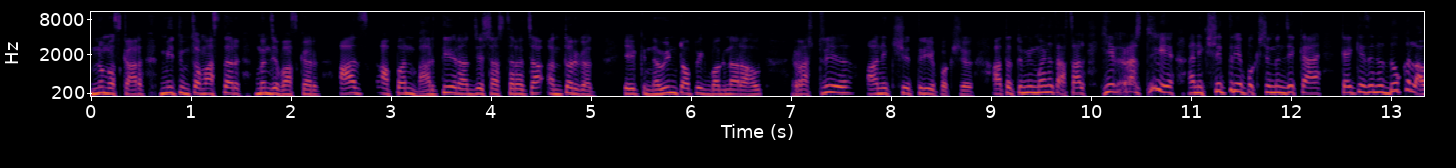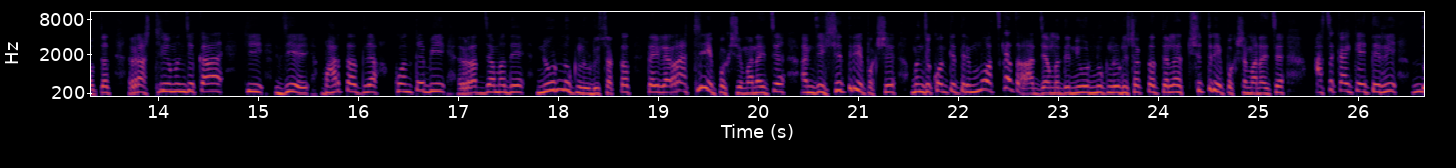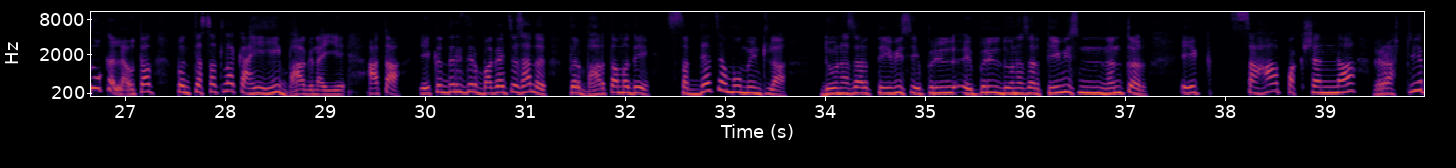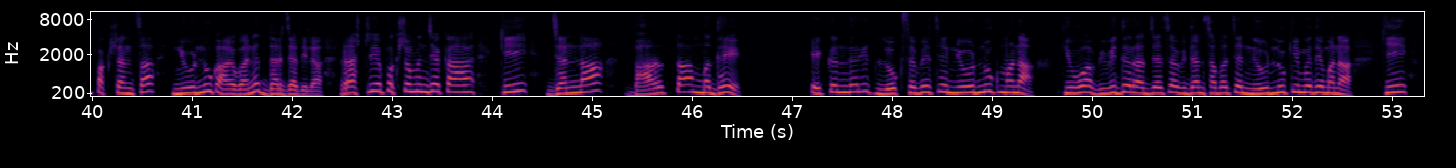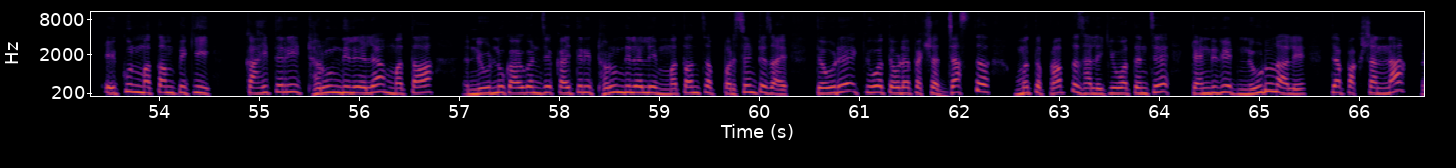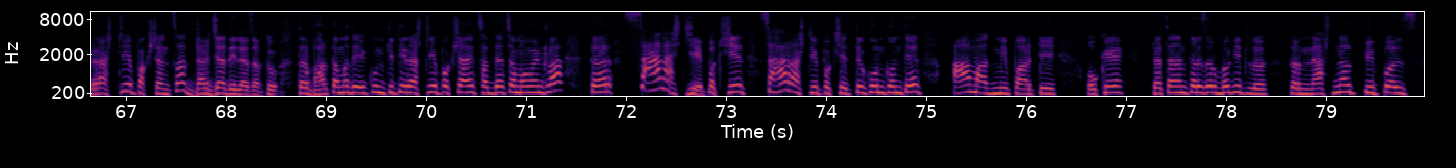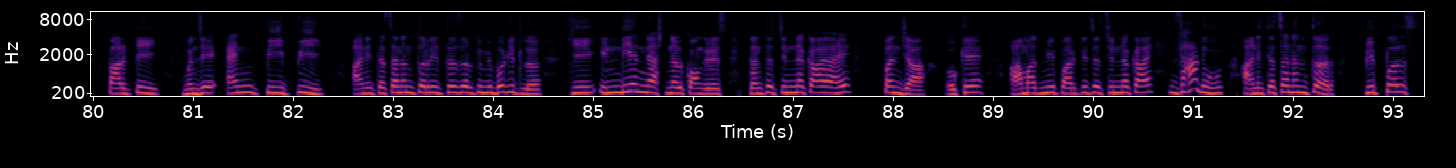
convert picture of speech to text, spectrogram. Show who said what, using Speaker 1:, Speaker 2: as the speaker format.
Speaker 1: नमस्कार मी तुमचा मास्तर म्हणजे भास्कर. आज आपण भारतीय राज्यशास्त्राच्या अंतर्गत एक नवीन टॉपिक बघणार आहोत राष्ट्रीय आणि क्षेत्रीय पक्ष. आता तुम्ही म्हणत असाल हे राष्ट्रीय आणि क्षेत्रीय पक्ष म्हणजे काय? काही काही जण डोकं लावतात राष्ट्रीय म्हणजे काय? की जे भारतातल्या कोणत्या बी राज्यामध्ये निवडणूक लढू शकतात त्याला राष्ट्रीय पक्ष म्हणायचं आणि जे क्षेत्रीय पक्ष म्हणजे कोणत्या तरी मोजक्याच राज्यामध्ये निवडणूक लढू शकतात त्याला क्षेत्रीय पक्ष म्हणायचं. असं काय काहीतरी डोकं लावतात पण तसातला काहीही भाग नाहीये. आता एकंदरीत जर बघायचं झालं तर भारतामध्ये सध्याच्या मुवमेंटला दोन हजार तेवीस एप्रिल एप्रिल दोन हजार तेवीस नंतर एक सहा पक्षांना राष्ट्रीय पक्षांचा निवडणूक आयोगाने दर्जा दिला. राष्ट्रीय पक्ष म्हणजे काय? की ज्यांना भारतामध्ये एकंदरीत लोकसभेचे निवडणूक म्हणा किंवा विविध राज्याच्या विधानसभाच्या निवडणुकीमध्ये म्हणा की एकूण मतांपैकी काहीतरी ठरवून दिलेल्या मता निवडणूक आयोगाने जे काहीतरी ठरवून दिलेले मतांचा पर्सेंटेज आहे तेवढे किंवा तेवढ्यापेक्षा जास्त मत प्राप्त झाले किंवा त्यांचे कॅन्डिडेट निवडून आले त्या पक्षांना राष्ट्रीय पक्षांचा दर्जा दिला जातो. तर भारतामध्ये एकूण किती राष्ट्रीय पक्ष आहेत सध्याच्या मोमेंटला तर सहा राष्ट्रीय पक्ष आहेत. सहा राष्ट्रीय पक्ष आहेत. ते कोणकोणते आहेत? आम आदमी पार्टी. ओके? त्याच्यानंतर जर बघितलं तर नॅशनल पीपल्स पार्टी म्हणजे एन पी पी आणि त्याच्यानंतर इथं जर तुम्ही बघितलं की इंडियन नॅशनल काँग्रेस त्यांचं चिन्ह काय आहे? पंजा ओके आम आदमी पार्टीचं चिन्ह काय? झाडू. आणि त्याच्यानंतर People's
